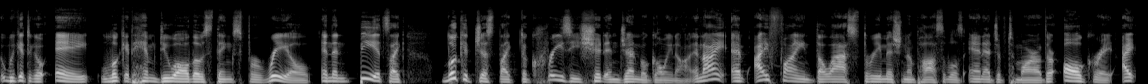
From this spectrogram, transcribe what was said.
we get to go a look at him do all those things for real. And then b it's like look at just like the crazy shit in general going on. And i am i find the last three mission impossibles and edge of tomorrow they're all great. I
